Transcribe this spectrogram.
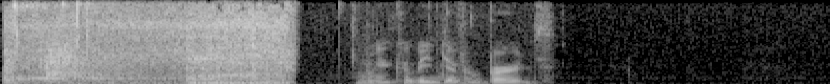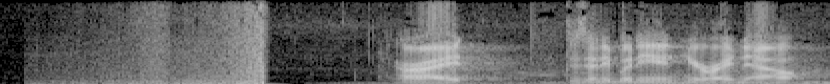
I mean, it could be different birds. All right. Does anybody in here right now?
